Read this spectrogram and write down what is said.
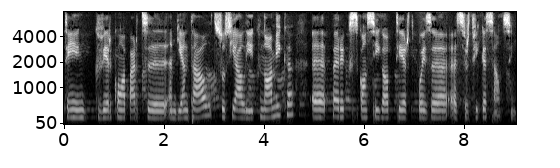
têm que ver com a parte ambiental, social e económica, para que se consiga obter depois a, a certificação, sim.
